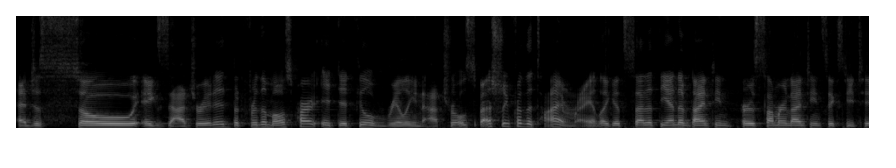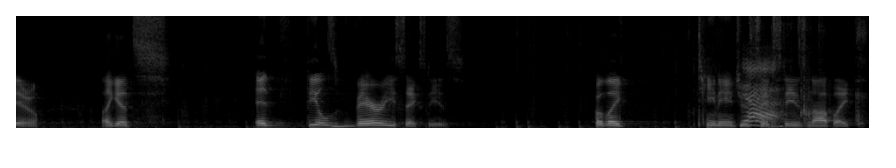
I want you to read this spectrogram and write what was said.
and just so exaggerated, but for the most part, it did feel really natural, especially for the time, right? Like it's set at the end of nineteen or summer nineteen sixty two. Like it's it feels mm-hmm. very sixties, but like teenager Yeah. sixties, not like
